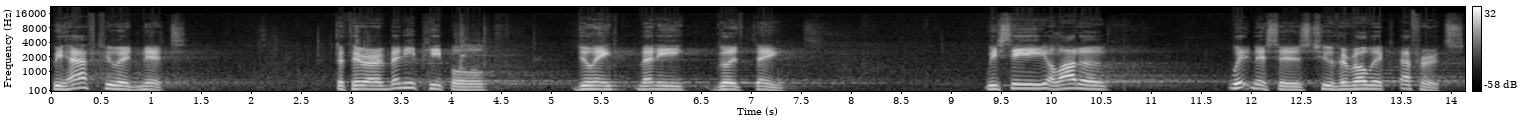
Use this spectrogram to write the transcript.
we have to admit that there are many people doing many good things we see a lot of witnesses to heroic efforts,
